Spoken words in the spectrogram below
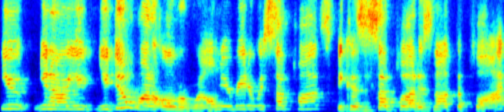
You you know you you don't want to overwhelm your reader with subplots because the subplot is not the plot.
